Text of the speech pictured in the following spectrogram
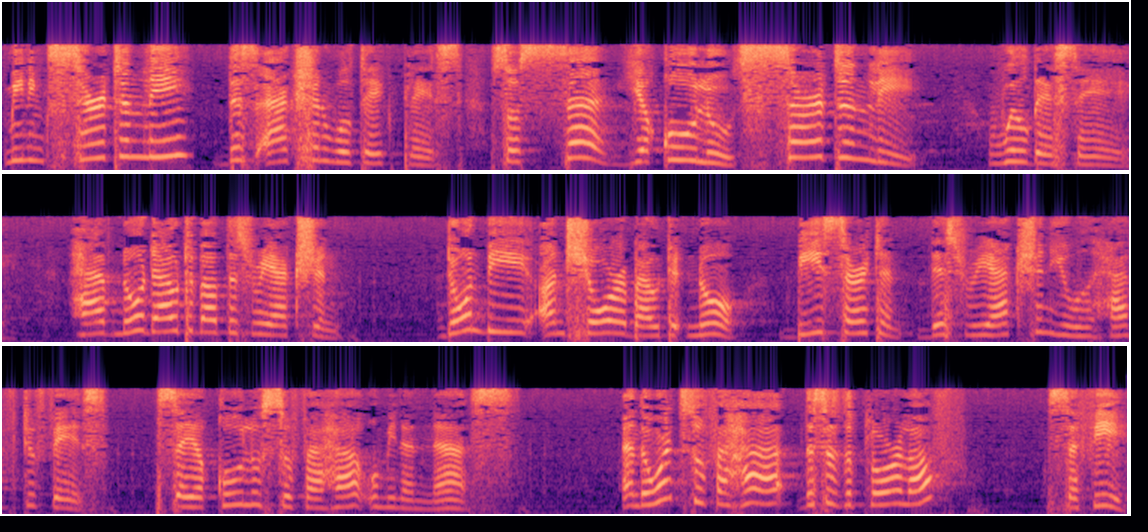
Meaning certainly this action will take place. So sa yaqulu, certainly will they say. Have no doubt about this reaction. Don't be unsure about it. No. Be certain. This reaction you will have to face. سيقول السفهاء من الناس. And the word sufaha, this is the plural of Safih.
